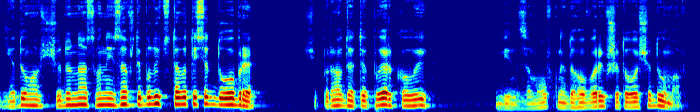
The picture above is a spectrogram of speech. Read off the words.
я думав, що до нас вони завжди будуть ставитися добре. Щоправда, тепер, коли. Він замовк, не договоривши того, що думав.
